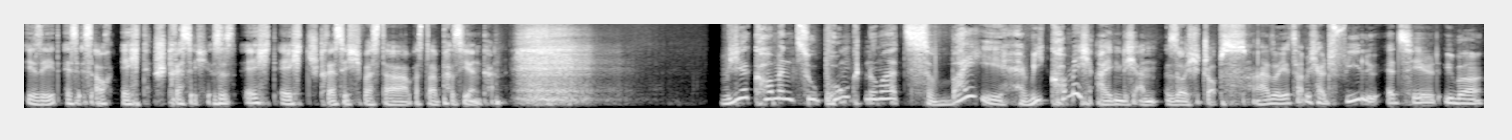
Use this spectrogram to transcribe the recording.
ihr seht, es ist auch echt stressig. Es ist echt, echt stressig, was da, was da passieren kann. Wir kommen zu Punkt Nummer zwei. Wie komme ich eigentlich an solche Jobs? Also jetzt habe ich halt viel erzählt über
